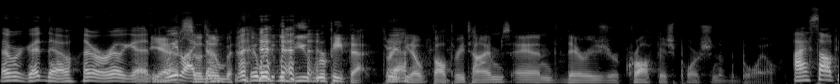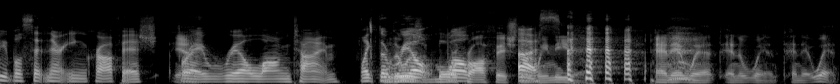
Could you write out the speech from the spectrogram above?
They were good though. They were really good. Yeah, we liked so them. then, then would, would you repeat that three, Yeah. you know, all three times, and there is your crawfish portion of the boil. I saw people sitting there eating crawfish for a real long time. Like the well, there real was more well, crawfish than we needed, and it went and it went and it went.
